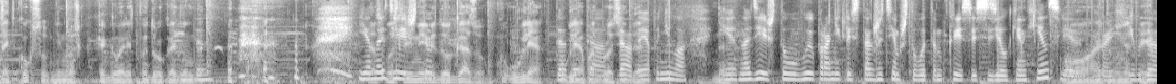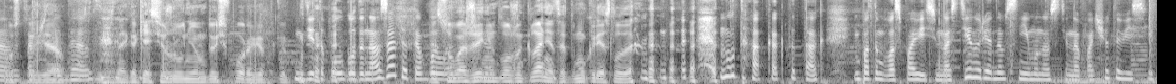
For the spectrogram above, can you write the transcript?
дать коксу немножко, как говорит мой друг один. Да. Я смысле, надеюсь, имею в что... виду газу, угля, Да, угля да, подбросить. да, да, я поняла. Да. Я надеюсь, что вы прониклись также тем, что в этом кресле сидел Кен Хенсли. О, это Рахив, я просто, так я что, да. не знаю, как я сижу в нем до сих пор. Где-то полгода назад это было. С уважением должен кланяться этому креслу, да? Ну да, как-то так. Потом вас повесим на стену рядом с ним. У нас стена почета висит.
